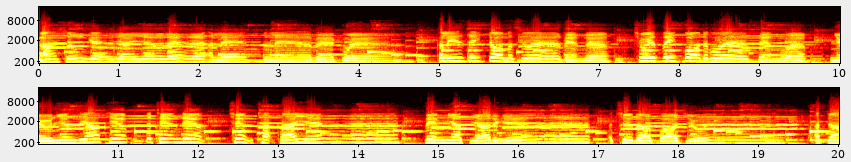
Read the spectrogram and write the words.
ငါရှုံးခဲ့ပြန်ရင်လဲအလဲအလဲပဲကွယ်ကလေးစိတ်တော့မစွဲတဲ့နဲ့ချွေသိပ်ပေါ်တပွဲဆင်ဝဲညူညင်စရာဖြင့်တထင်တဲ့ချင့်ထခါရဲ့ သင်မြတ်စရာတကယ်အချစ်တော်ပါကျွယ်အတာ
